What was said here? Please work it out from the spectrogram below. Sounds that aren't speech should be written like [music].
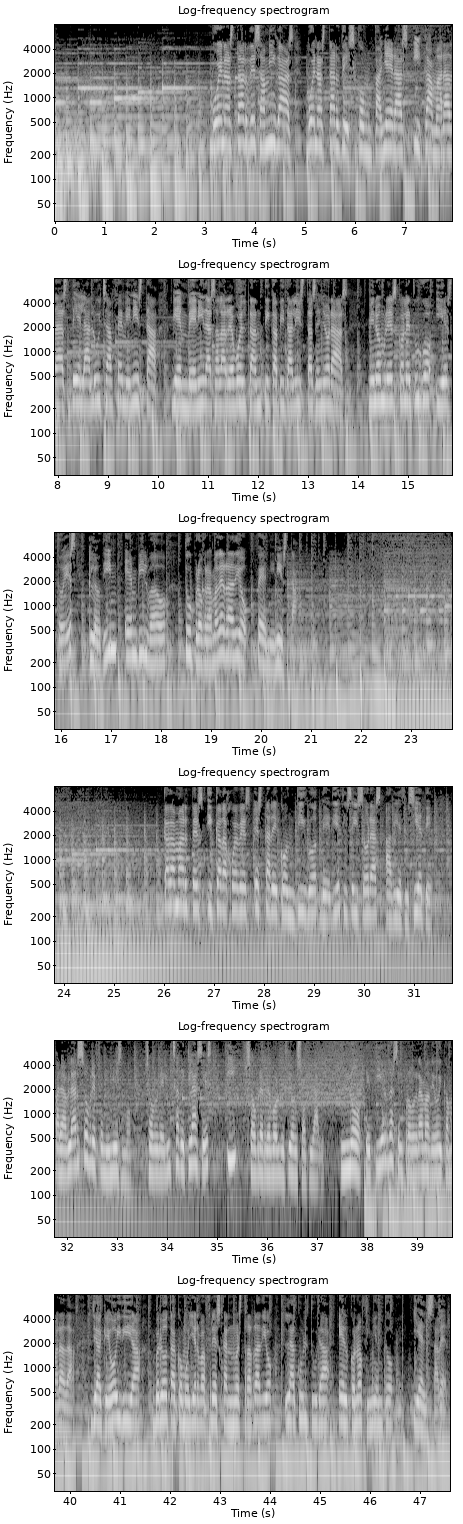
Buenas tardes amigas, buenas tardes compañeras y camaradas de la lucha feminista. Bienvenidas a la revuelta anticapitalista, señoras. Mi nombre es Coletugo y esto es Claudine en Bilbao, tu programa de radio feminista. Cada martes y cada jueves estaré contigo de 16 horas a 17 para hablar sobre feminismo, sobre lucha de clases y sobre revolución social. No te pierdas el programa de hoy, camarada, ya que hoy día brota como hierba fresca en nuestra radio la cultura, el conocimiento y el saber.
